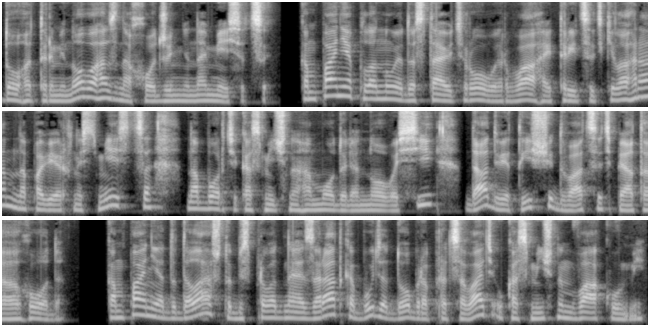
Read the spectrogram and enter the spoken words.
доўгатэрміновага знаходжання на месяцы Кампанія плануе даставіць ровер вагай 30 кг на паверхнасць месяца на борце касмічнага модуля Новасі да 2025 года. Кампанія дадала, што беспроводная зарадка будзе добра працаваць у касмічным вакууме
